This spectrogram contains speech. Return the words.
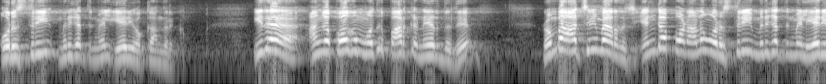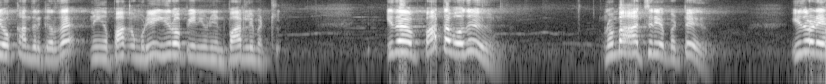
ஒரு ஸ்திரீ மிருகத்தின் மேல் ஏறி உட்காந்துருக்கும் இதை அங்கே போகும்போது பார்க்க நேர்ந்தது ரொம்ப ஆச்சரியமாக இருந்துச்சு. எங்கே போனாலும் ஒரு ஸ்திரீ மிருகத்தின் மேல் ஏறி உட்காந்துருக்கிறத நீங்கள் பார்க்க முடியும் யூரோப்பியன் யூனியன் பார்லிமெண்ட்டில் இதை பார்த்தபோது ரொம்ப ஆச்சரியப்பட்டு இதோடைய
